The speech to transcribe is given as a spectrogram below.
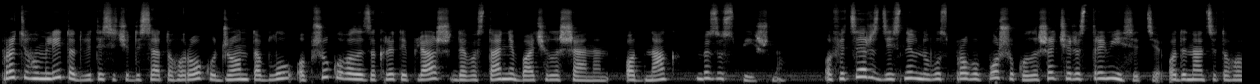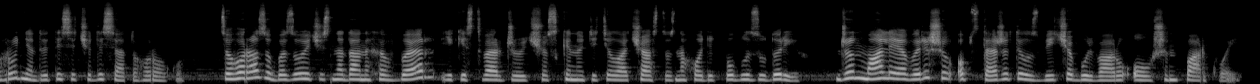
Протягом літа 2010 року Джон та Блу обшукували закритий пляж, де востаннє бачили Шеннон, однак безуспішно. Офіцер здійснив нову спробу пошуку лише через три місяці, 11 грудня 2010 року. Цього разу, базуючись на даних ФБР, які стверджують, що скинуті тіла часто знаходять поблизу доріг, Джон Малія вирішив обстежити узбіччя бульвару Оушен Парквей.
